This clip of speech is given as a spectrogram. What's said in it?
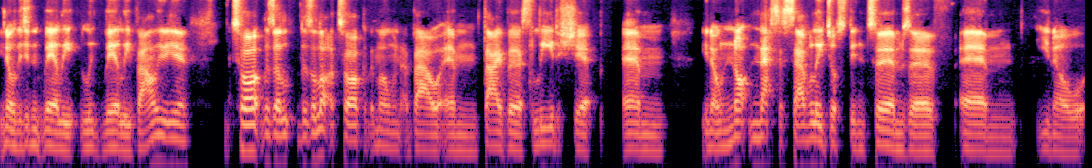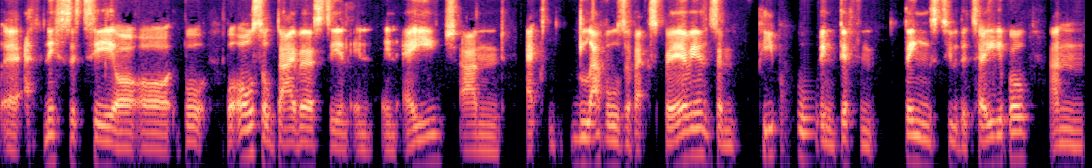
you know, they didn't really, really value you. Talk. There's a there's a lot of talk at the moment about um, diverse leadership. Um, you know, not necessarily just in terms of um, you know uh, ethnicity or, or but but also diversity in in, in age and ex- levels of experience and people bring different things to the table. And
